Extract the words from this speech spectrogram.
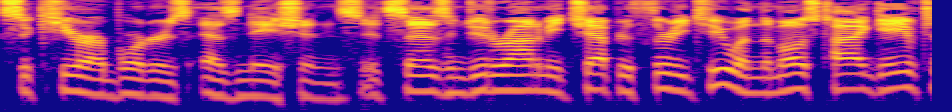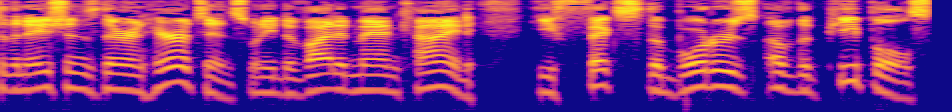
secure our borders as nations. It says in Deuteronomy chapter 32 when the Most High gave to the nations their inheritance, when he divided mankind, he fixed the borders of the peoples.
